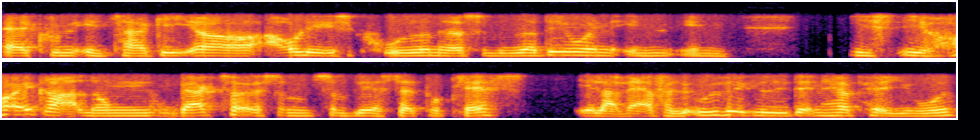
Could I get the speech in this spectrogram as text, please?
at kunne interagere og aflæse koderne osv.? Det er jo en, en, en, i, i høj grad nogle værktøjer, som, som bliver sat på plads, eller i hvert fald udviklet i den her periode.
